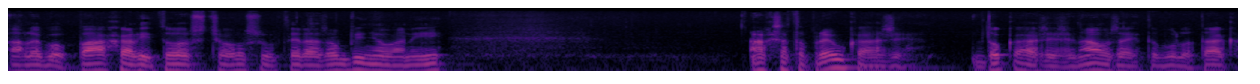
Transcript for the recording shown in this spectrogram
alebo páchali to, z čoho sú teraz obviňovaní, ak sa to preukáže, dokáže, že naozaj to bolo tak,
